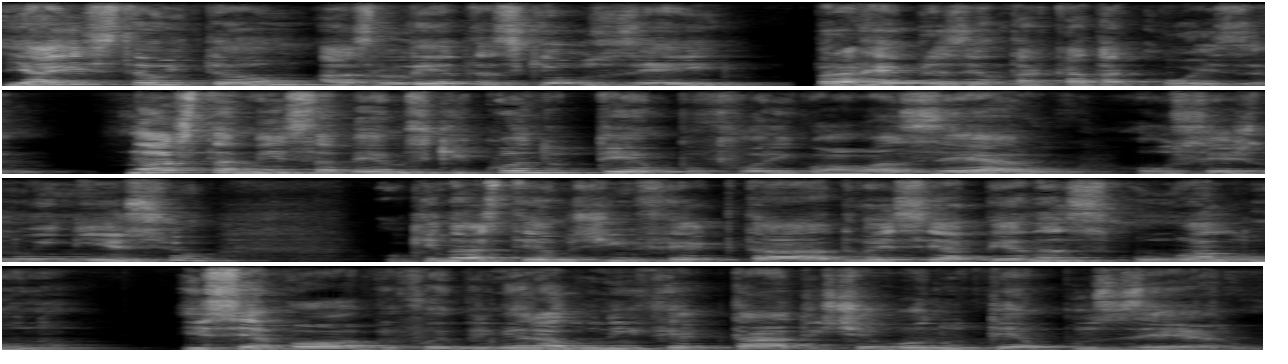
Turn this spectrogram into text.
E aí estão então as letras que eu usei para representar cada coisa. Nós também sabemos que quando o tempo for igual a zero, ou seja, no início, o que nós temos de infectado vai ser apenas um aluno. Isso é óbvio, foi o primeiro aluno infectado que chegou no tempo zero.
